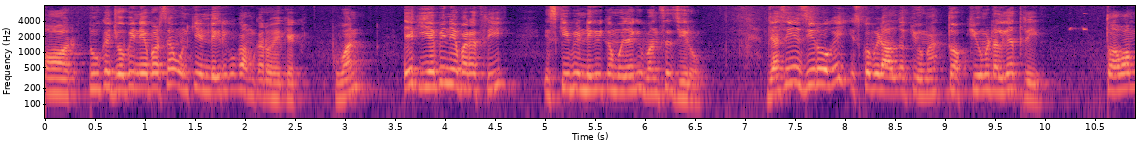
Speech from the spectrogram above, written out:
और टू के जो भी नेबर्स हैं, उनकी इंडिग्री को कम करो एक एक वन एक ये भी नेबर है थ्री इसकी भी इंडिग्री कम हो जाएगी वन से ज़ीरो जैसे ये ज़ीरो हो गई, इसको भी डाल दो क्यू में। तो अब क्यू में डल गया थ्री तो अब हम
